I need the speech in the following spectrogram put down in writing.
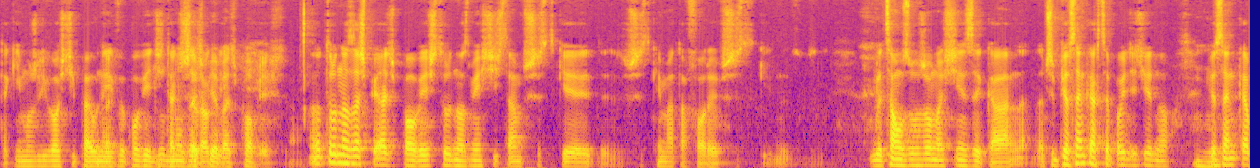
takiej możliwości pełnej tak, wypowiedzi tak szerokiej. zaśpiewać powieść. No. no. trudno zaśpiewać powieść, trudno zmieścić tam wszystkie, wszystkie metafory, wszystkie, w ogóle całą złożoność języka. Znaczy piosenka, chcę powiedzieć jedno, mhm. piosenka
